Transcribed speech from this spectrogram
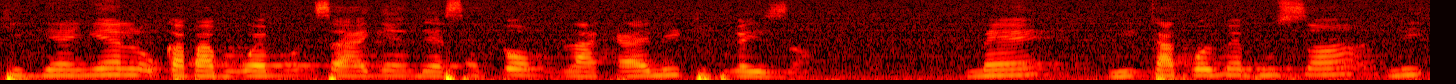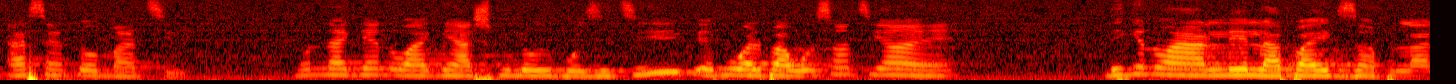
qui ou moun ça gagne des symptômes la caille qui présent. Mais 80% li asymptomatique. Moun n'a gagne ou gagne H pylori positif et vous elle pas ressentir rien. Li gen nou aller là par exemple, là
